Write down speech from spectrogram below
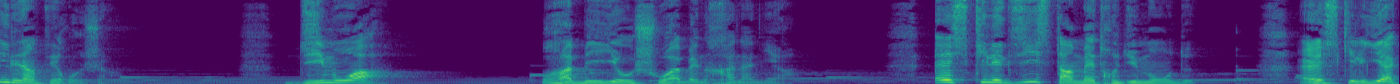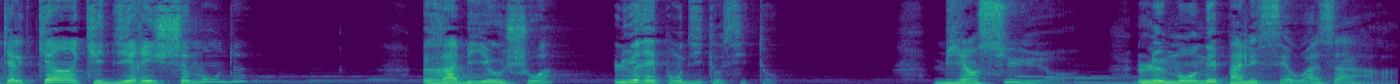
il l'interrogea. Dis-moi, Rabbi Yehoshua ben Hanania, est-ce qu'il existe un maître du monde? Est-ce qu'il y a quelqu'un qui dirige ce monde? Rabbi Yehoshua lui répondit aussitôt. Bien sûr, le monde n'est pas laissé au hasard.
